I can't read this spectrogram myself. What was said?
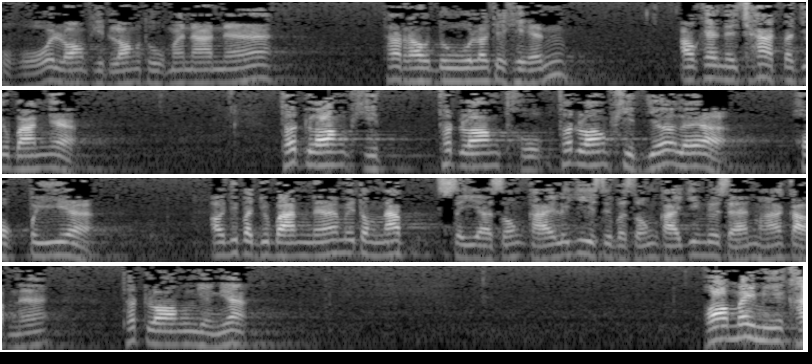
โอ้โหลองผิดลองถูกมานานนะ ถ้าเราดูเราจะเห็น เอาแค่ในชาติปัจจุบันเนี่ย ทดลองผิด ทดลองถูก ทดลองผิดเยอะเลยอะหกปีอะเอาที่ปัจจุบันนะ ไม่ต้องนับเสียสงขายหรือยี่สิบประสงขายยิ่งด้วยแสนมหากรัปนะ ทดลองอย่างเนี้ยเพราะไม่มีใคร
